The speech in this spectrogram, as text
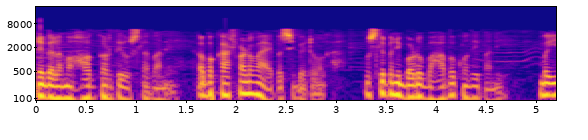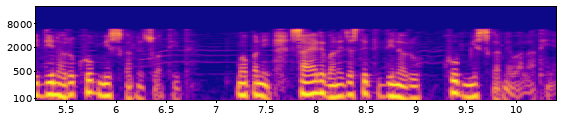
छुट्ने बेलामा हक गर्दै उसलाई भने अब काठमाडौँमा आएपछि भेटौँला। उसले पनि बडो भावुक हुँदै पनि म यी दिनहरू खुब मिस गर्नेछु अतीत। म पनि सायाले भने जस्तै ती दिनहरू खुब मिस गर्नेवाला थिएँ।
